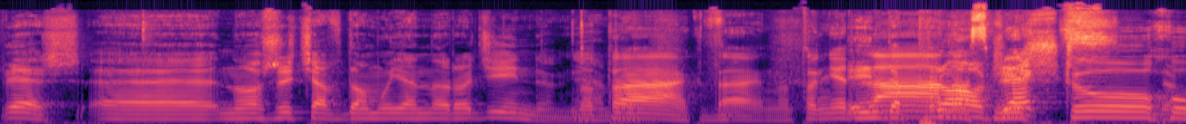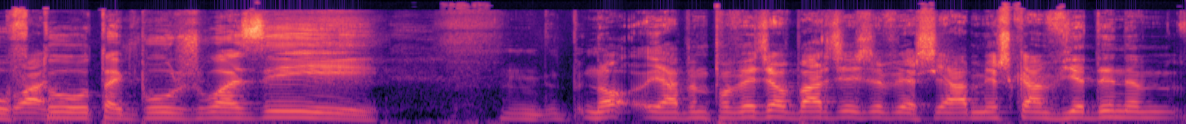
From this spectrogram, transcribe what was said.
wiesz, e, no życia w domu jednorodzinnym, nie? No tak, Bo tak, no to nie dla nas, mieszczuchów, tutaj bourgeoisie. No, ja bym powiedział bardziej, że wiesz, ja mieszkam w jedynym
